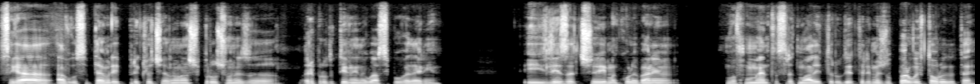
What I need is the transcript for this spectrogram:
Сега, август-септември, приключи едно наше проучване за репродуктивни нагласи поведение. И излиза, че има колебания в момента сред младите родители между първо и второ дете.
